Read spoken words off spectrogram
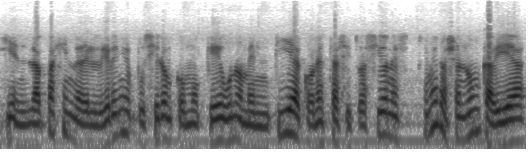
y en la página del gremio pusieron como que uno mentía con estas situaciones. Primero, yo nunca había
